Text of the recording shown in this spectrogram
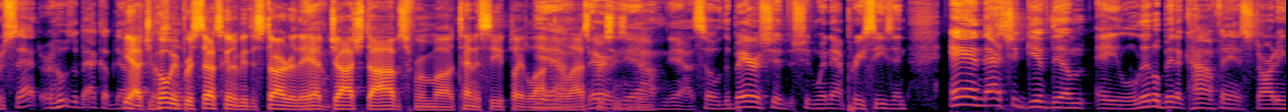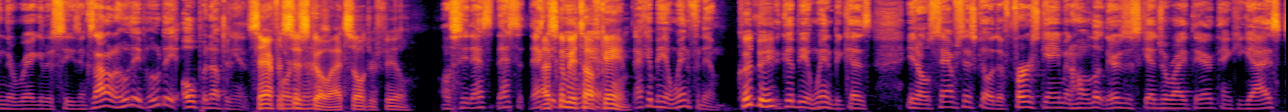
Brissett or who's the backup down Yeah? Jacoby Brissett's going to be the starter. They had Josh Dobbs from uh, Tennessee played a lot in their last preseason Yeah, game. yeah. So the Bears should should win that preseason, and that should give them a little bit of confidence starting the regular season. Because I don't know who they who they open up against. San Francisco at Soldier Field. Oh, see, that's that's that That's gonna be a tough win. game. That could be a win for them. Could be. It could be a win because you know San Francisco, the first game at home. Look, there's a schedule right there. Thank you guys.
